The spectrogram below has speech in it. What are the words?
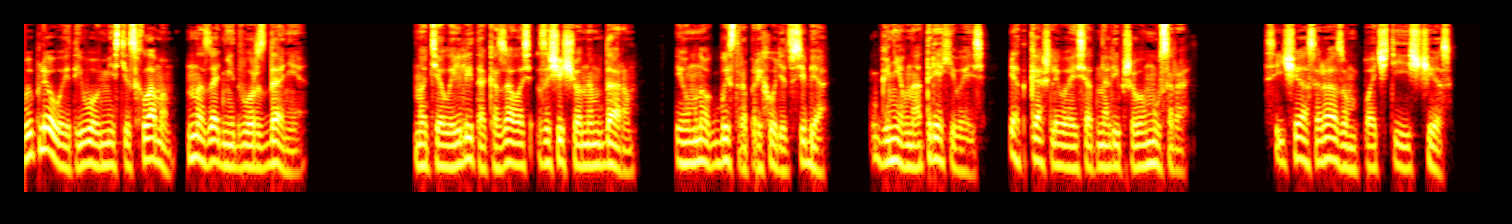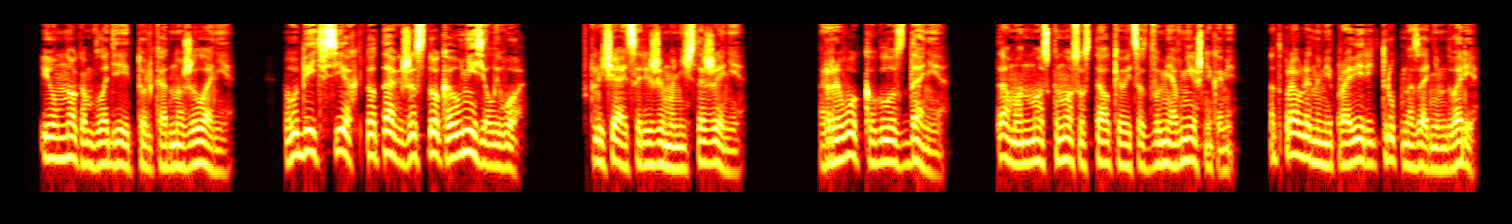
выплевывает его вместе с хламом на задний двор здания. Но тело элит оказалось защищенным даром, и умног быстро приходит в себя, гневно отряхиваясь и откашливаясь от налипшего мусора. Сейчас разум почти исчез, и умногом владеет только одно желание – убить всех, кто так жестоко унизил его. Включается режим уничтожения. Рывок к углу здания. Там он нос к носу сталкивается с двумя внешниками, отправленными проверить труп на заднем дворе.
